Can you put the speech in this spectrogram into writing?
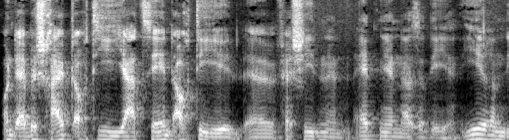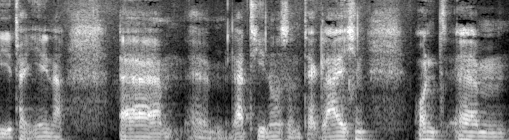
und er beschreibt auch die Jahrzehnte, auch die äh, verschiedenen Ethnien, also die Iren, die Italiener, äh, äh, Latinos und dergleichen. Und ähm,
